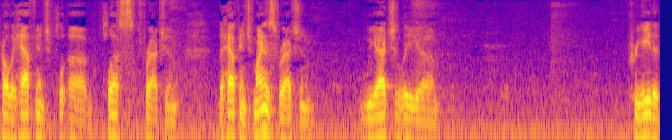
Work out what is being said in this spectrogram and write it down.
probably half-inch pl- uh, plus fraction, the half-inch minus fraction, we actually um, created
